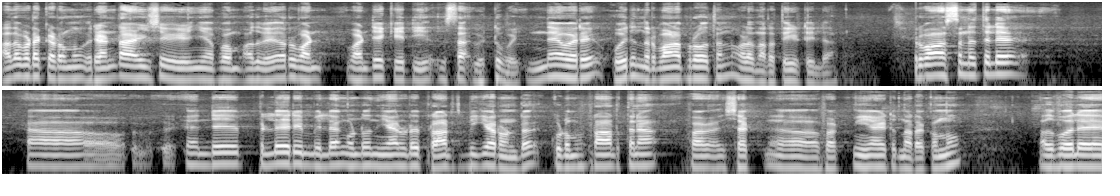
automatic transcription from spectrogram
അതവിടെ കിടന്നു. രണ്ടാഴ്ച കഴിഞ്ഞപ്പം അത് വേറൊരു വണ്ടിയെ കയറ്റി വിട്ടുപോയി. ഇന്നേ വരെ ഒരു നിർമ്മാണ പ്രവർത്തനം അവിടെ നടത്തിയിട്ടില്ല. കൃപാസനത്തിൽ എന്റെ പിള്ളേരും എല്ലാം കൊണ്ടുവന്ന് ഞാനിവിടെ പ്രാർത്ഥിപ്പിക്കാറുണ്ട്. കുടുംബ പ്രാർത്ഥന ഭ- ശക്- ആ, ഭംഗിയായിട്ട് നടക്കുന്നു. അതുപോലെ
